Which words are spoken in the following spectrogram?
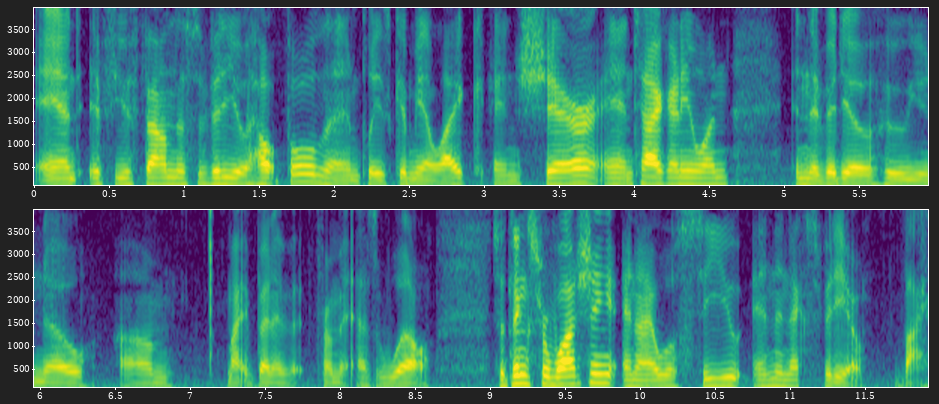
And if you found this video helpful, then please give me a like and share and tag anyone in the video who you know um, might benefit from it as well. So thanks for watching and I will see you in the next video. Bye.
